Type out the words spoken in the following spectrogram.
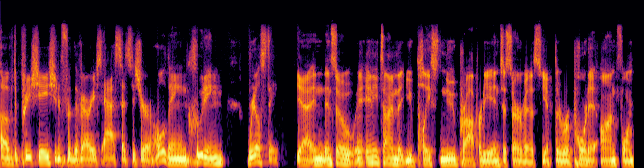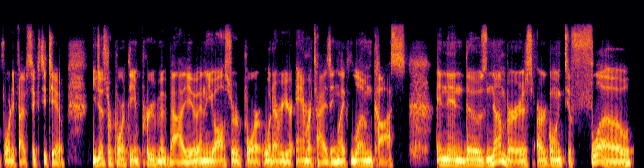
of depreciation for the various assets that you're holding, including real estate. Yeah. And, and so anytime that you place new property into service, you have to report it on form 4562. You just report the improvement value and then you also report whatever you're amortizing, like loan costs. And then those numbers are going to flow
